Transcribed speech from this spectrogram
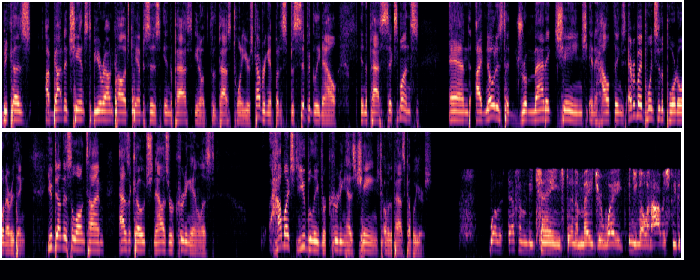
because I've gotten a chance to be around college campuses in the past, you know, for the past 20 years covering it, but specifically now in the past six months. And I've noticed a dramatic change in how things, everybody points to the portal and everything. You've done this a long time as a coach, now as a recruiting analyst. How much do you believe recruiting has changed over the past couple years? Well, it's definitely changed in a major way, you know, and obviously the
